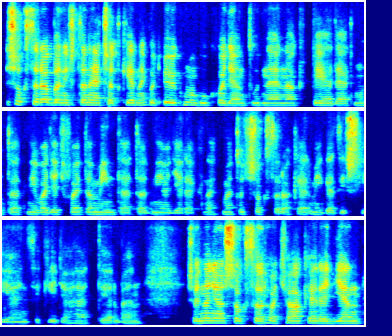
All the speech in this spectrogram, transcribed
sokszor abban is tanácsot kérnek, hogy ők maguk hogyan tudnának példát mutatni, vagy egyfajta mintát adni a gyereknek, mert hogy sokszor akár még ez is hiányzik így a háttérben. És hogy nagyon sokszor, hogyha akár egy ilyen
